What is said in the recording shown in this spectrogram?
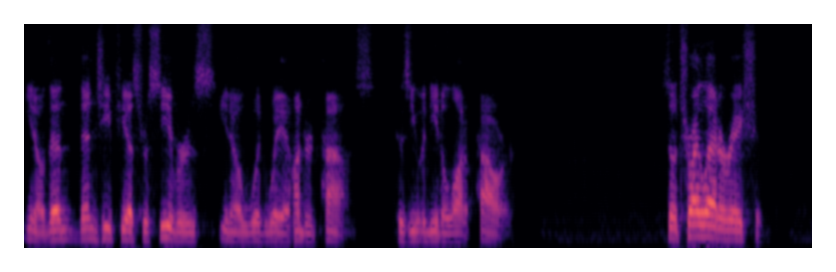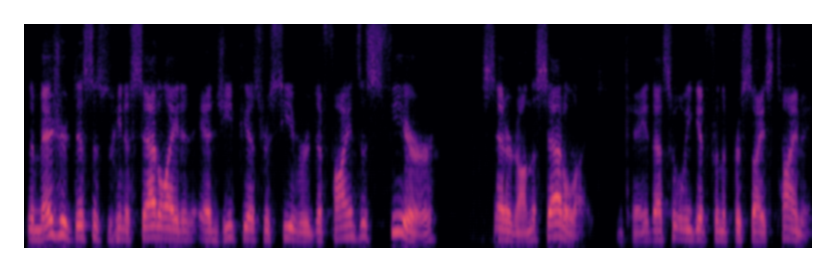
you know, then then GPS receivers, you know, would weigh 100 pounds because you would need a lot of power. So trilateration, the measured distance between a satellite and, and GPS receiver defines a sphere centered on the satellite. Okay, that's what we get from the precise timing.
